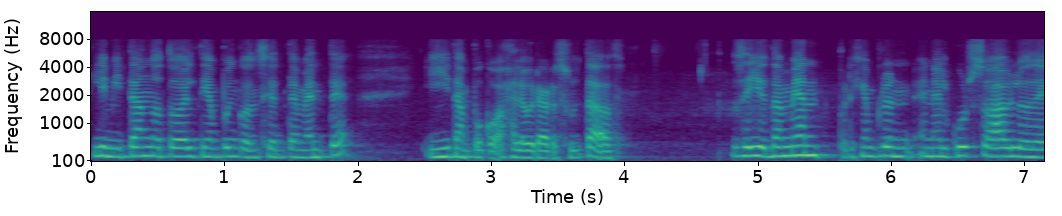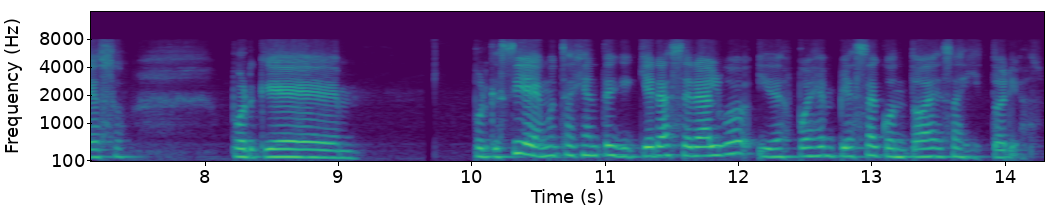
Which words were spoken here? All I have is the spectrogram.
limitando todo el tiempo inconscientemente y tampoco vas a lograr resultados. Entonces yo también, por ejemplo, en, el curso hablo de eso, porque, porque sí, hay mucha gente que quiere hacer algo y después empieza con todas esas historias.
